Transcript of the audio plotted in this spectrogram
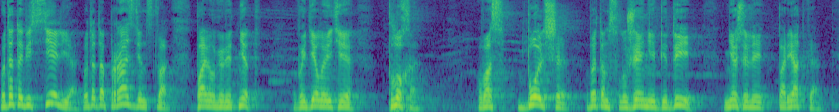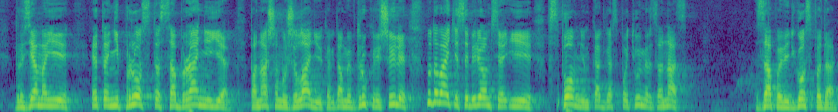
Вот это веселье, вот это празднество. Павел говорит, нет, вы делаете плохо. У вас больше в этом служении беды, нежели порядка. Друзья мои, это не просто собрание по нашему желанию, когда мы вдруг решили, ну давайте соберемся и вспомним, как Господь умер за нас. Заповедь Господа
